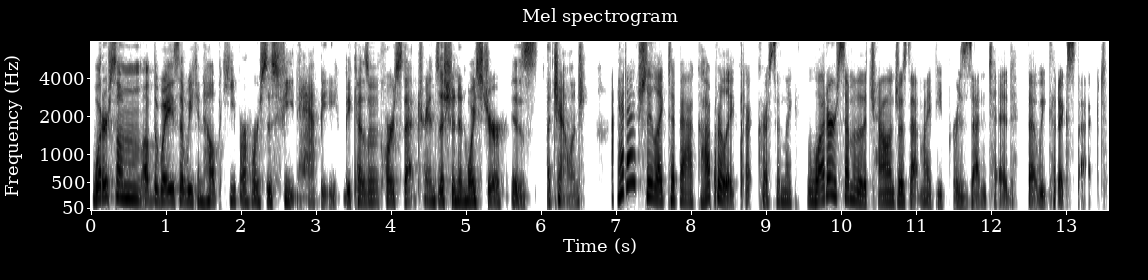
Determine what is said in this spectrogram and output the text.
what are some of the ways that we can help keep our horses feet happy because of course that transition in moisture is a challenge I'd actually like to back up really quick, Kristen. Like, what are some of the challenges that might be presented that we could expect?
